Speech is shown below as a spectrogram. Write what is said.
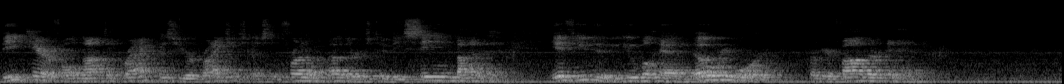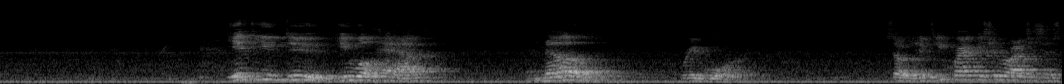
Be careful not to practice your righteousness in front of others to be seen by them. If you do, you will have no reward from your Father in heaven. If you do, you will have no reward. So if you practice your righteousness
